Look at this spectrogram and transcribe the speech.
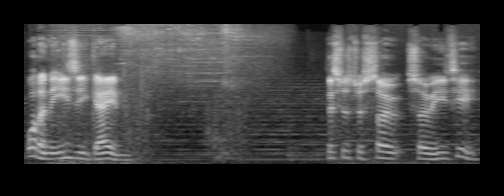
What an easy game. This was just so, so easy.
